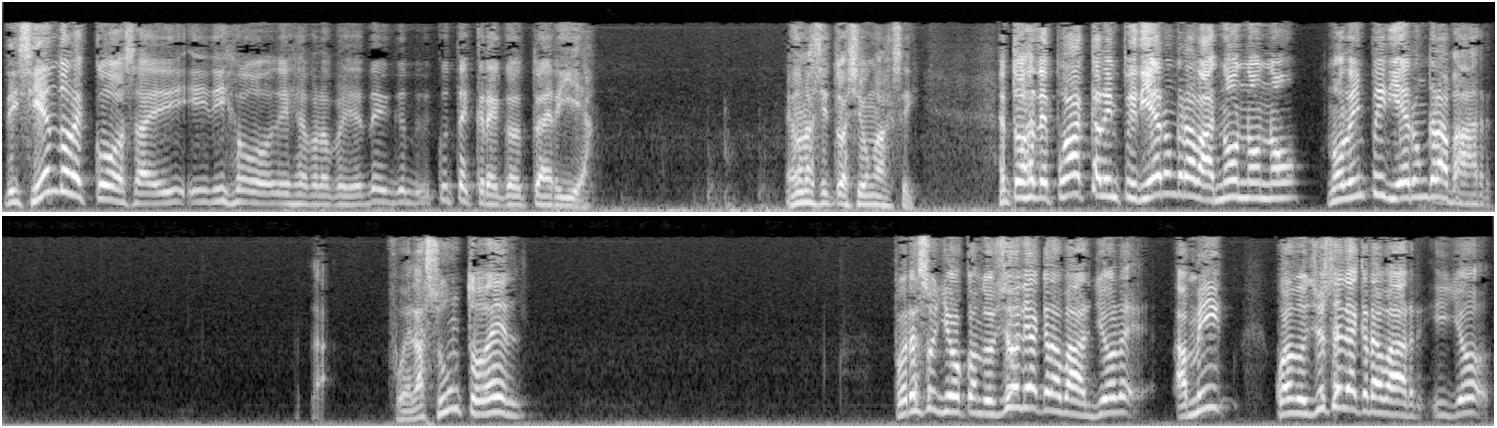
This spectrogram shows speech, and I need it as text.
diciéndole cosas, y, y, dijo, dije, pero, ¿qué usted cree que usted haría en una situación así? Entonces después que le impidieron grabar, no, no, no, no le impidieron grabar. Fue el asunto de él. Por eso yo, cuando yo salía a grabar, yo le, a mí, cuando yo salía a grabar y yo,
